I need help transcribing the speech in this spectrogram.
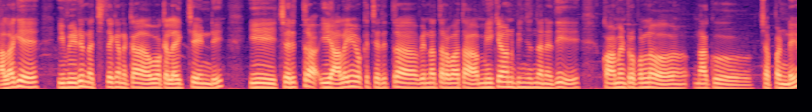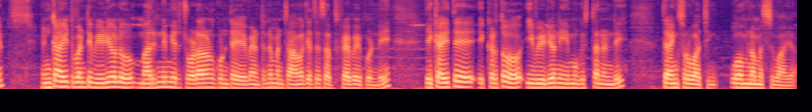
అలాగే ఈ వీడియో నచ్చితే కనుక ఒక లైక్ చేయండి. ఈ చరిత్ర ఈ ఆలయం యొక్క చరిత్ర విన్న తర్వాత మీకేమనిపించింది అనేది కామెంట్ రూపంలో నాకు చెప్పండి. ఇంకా ఇటువంటి వీడియోలు మరిన్ని మీరు చూడాలనుకుంటే వెంటనే మన ఛానల్కి అయితే సబ్స్క్రైబ్ అయిపోండి. ఇక అయితే ఇక్కడతో ఈ వీడియోని ముగిస్తానండి. Thanks for watching. ఓం నమ శివాయ.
